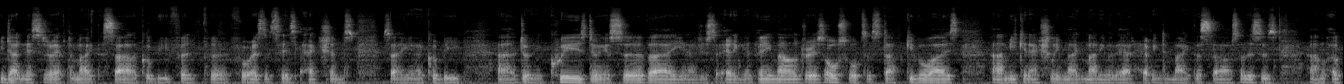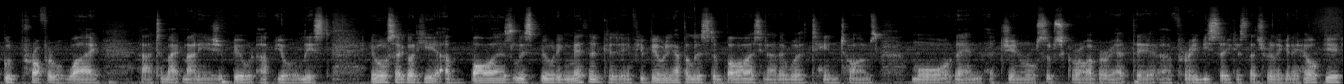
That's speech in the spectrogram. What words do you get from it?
you don't necessarily have to make the sale. It could be for, for, for as it says, actions. So you know, it could be uh, doing a quiz, doing a survey. You just adding an email address, all sorts of stuff, giveaways. Um, you can actually make money without having to make the sale. So this is um, a good profitable way uh, to make money as you build up your list. You've also got here a buyer's list building method because if you're building up a list of buyers, you know they're worth 10 times more than a general subscriber out there uh, freebie seekers. That's really going to help you.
